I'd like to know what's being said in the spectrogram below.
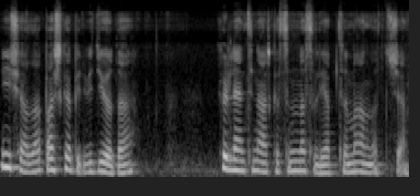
İnşallah başka bir videoda kırlentin arkasını nasıl yaptığımı anlatacağım.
